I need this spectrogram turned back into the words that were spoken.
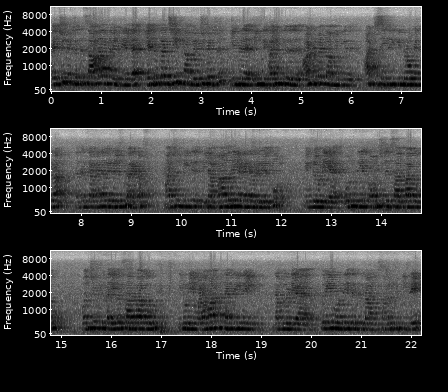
வெற்றி பெற்றது சாதாரண வெற்றி அல்ல. எதிர்கட்சியில் நாம் வெற்றி பெற்று இன்று இங்கு ஐந்து ஆண்டுகள் நாம் இங்கு ஆட்சி செய்திருக்கின்றோம் என்றால் அதற்கு அண்ணன் காரணம். ஆற்றல் மீது இல்ல அண்ணாதுரை அண்ணனவர்களுக்கும் எங்களுடைய ஒன்றிய கவுன்சிலர் சார்பாகவும் ஒன்றிய தலைவர் சார்பாகவும் என்னுடைய மனமார்ந்த நன்றியினை நம்மளுடைய துறை ஒன்றியத்திற்கு நான் சமர்ப்பிக்கின்றேன்.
